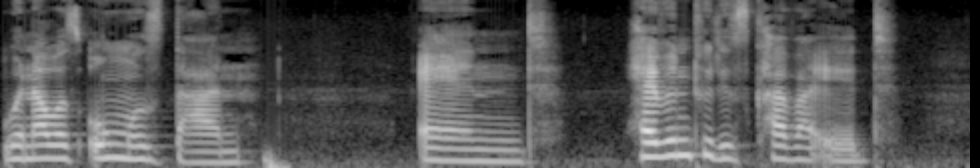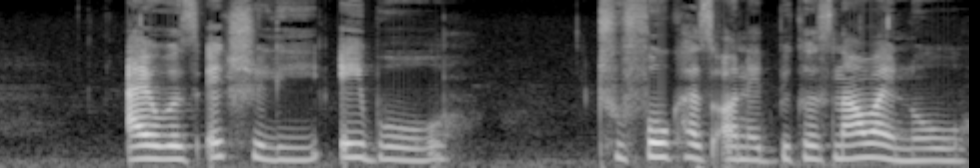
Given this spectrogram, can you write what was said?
When I was almost done, and having to discover it, I was actually able to focus on it because now I know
